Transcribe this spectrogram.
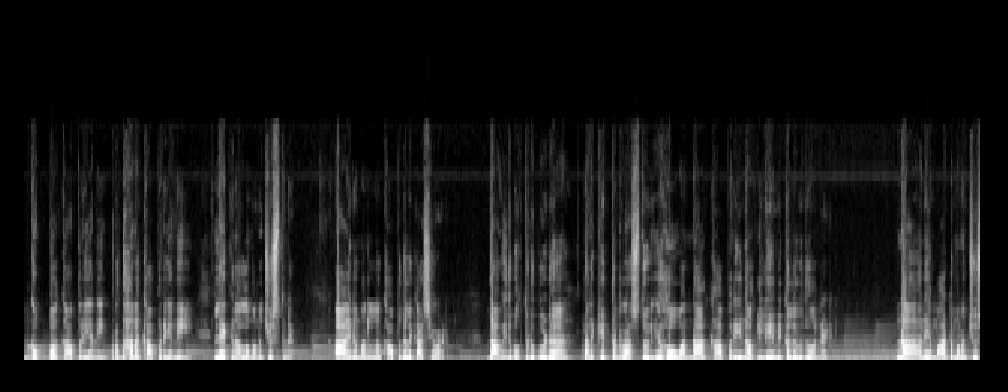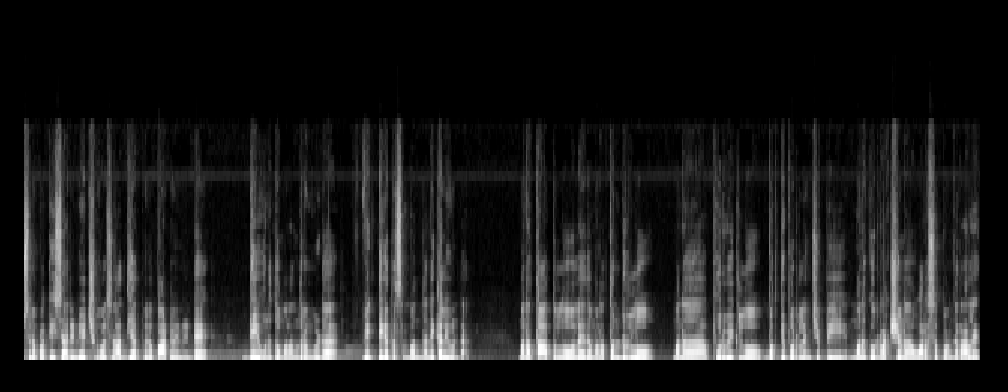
గొప్ప కాపరి అని ప్రధాన కాపరి అని లేఖనాల్లో మనం చూస్తున్నాం. ఆయన మనల్ని కాపుదల కాసేవాడు. దావీదు భక్తుడు కూడా తన కీర్తన రాస్తూ ఎహోవా నా కాపరి నాకు లేమి కలుగుదు అన్నాడు. నా అనే మాట మనం చూసిన ప్రతిసారి నేర్చుకోవాల్సిన ఆధ్యాత్మిక పాఠం ఏంటంటే దేవునితో మనందరం కూడా వ్యక్తిగత సంబంధాన్ని కలిగి ఉండాలి. మన తాతలో లేదా మన తండ్రుల్లో మన పూర్వీకుల్లో భక్తి పొరలు అని చెప్పి మనకు రక్షణ వారసత్వంగా రాలేదు.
